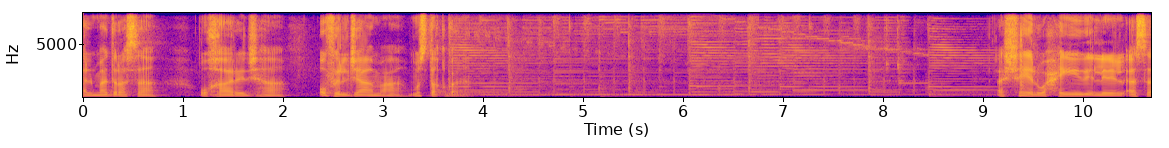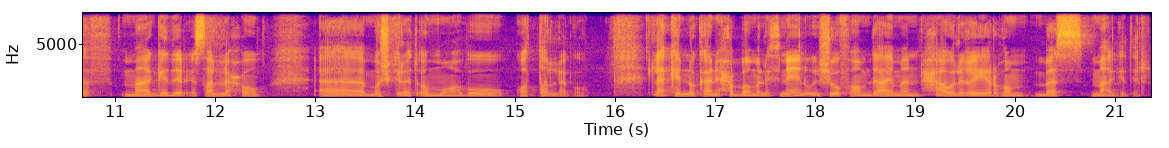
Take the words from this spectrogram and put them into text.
المدرسة وخارجها وفي الجامعة مستقبلا. الشيء الوحيد اللي للأسف ما قدر يصلحه آه، مشكلة أمه وأبوه واتطلقوا. لكنه كان يحبهم الاثنين ويشوفهم دائما حاول يغيرهم بس ما قدر.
